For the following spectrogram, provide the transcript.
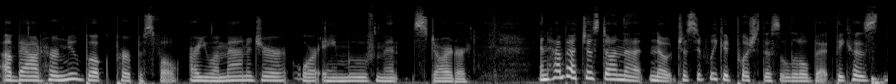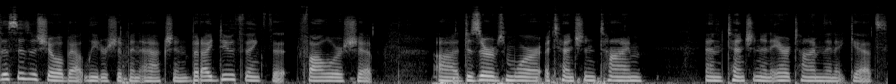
about her new book Purposeful. Are you a manager or a movement starter? And how about just on that note, just if we could push this a little bit, because this is a show about leadership in action, but I do think that followership uh, deserves more attention, time, and attention and airtime than it gets.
